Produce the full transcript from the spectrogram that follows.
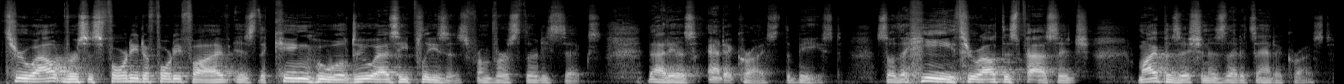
throughout verses 40 to 45 is the king who will do as he pleases from verse 36. That is Antichrist, the beast. So the he throughout this passage, my position is that it's Antichrist.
